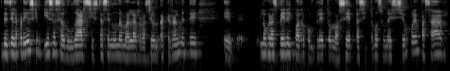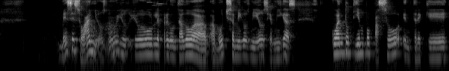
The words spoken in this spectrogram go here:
desde la primera vez que empiezas a dudar si estás en una mala relación, a que realmente eh, logras ver el cuadro completo, lo aceptas y tomas una decisión, pueden pasar meses o años, ¿no? Yo, yo le he preguntado a, a, muchos amigos míos y amigas cuánto tiempo pasó entre que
